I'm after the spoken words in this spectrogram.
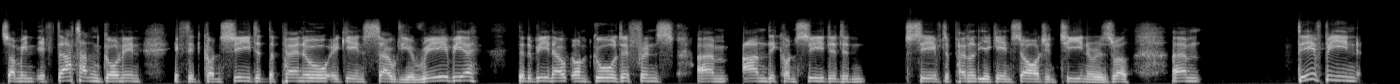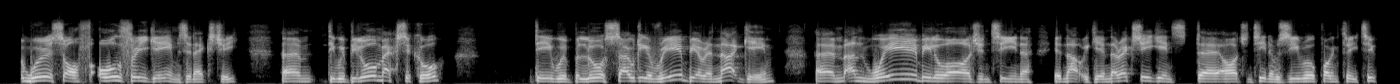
So, I mean, if that hadn't gone in, if they'd conceded the penalty against Saudi Arabia, they'd have been out on goal difference, um, and they conceded and saved a penalty against Argentina as well. Um, they've been worse off all three games in XG. Um, they were below Mexico they were below Saudi Arabia in that game, um, and way below Argentina in that game. Their XG against uh, Argentina was zero point three two.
